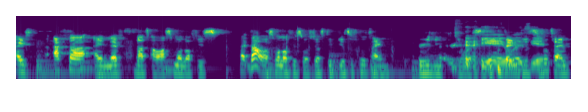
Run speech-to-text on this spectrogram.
I after I left that our small office, like that our small office was just a beautiful time. Really, it was yeah, a very was, beautiful yeah. time.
